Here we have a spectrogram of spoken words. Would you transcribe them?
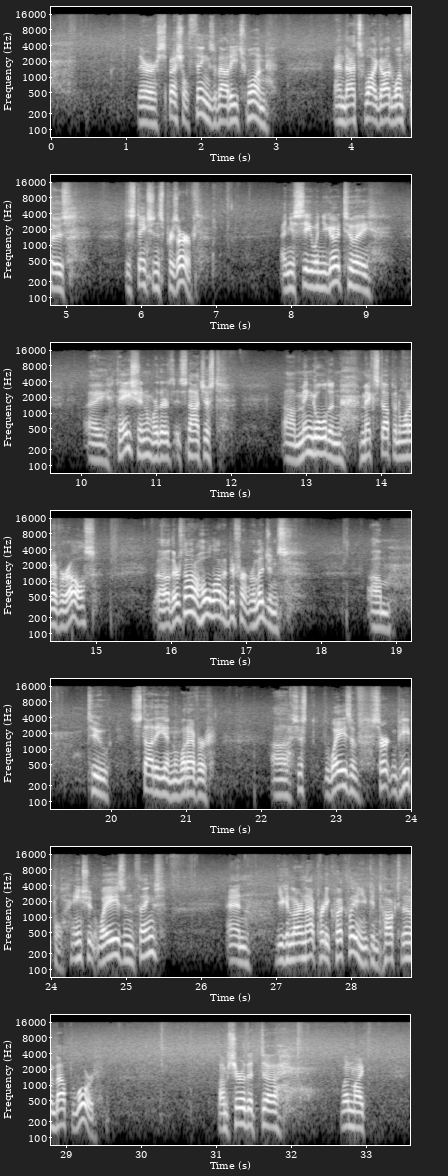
There are special things about each one. And that's why God wants those distinctions preserved. And you see, when you go to a, a nation where it's not just uh, mingled and mixed up and whatever else, uh, there's not a whole lot of different religions um, to study and whatever. Uh, just the ways of certain people, ancient ways and things. And you can learn that pretty quickly and you can talk to them about the Lord. I'm sure that uh, when my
